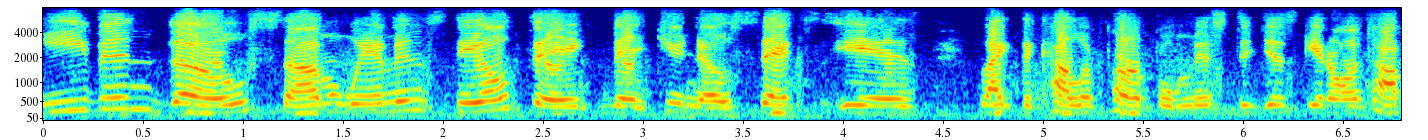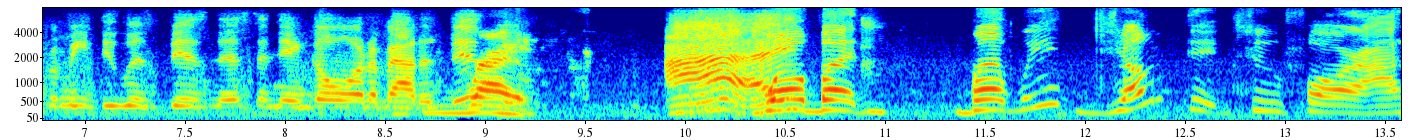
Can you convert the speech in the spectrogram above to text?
even though some women still think that you know sex is like the color purple mr just get on top of me do his business and then go on about his business Right. i Well, but but we jumped it too far, I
